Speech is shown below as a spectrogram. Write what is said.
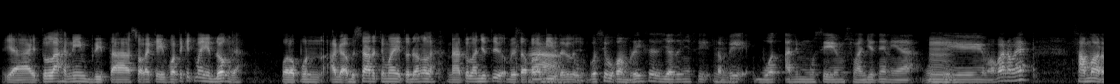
Ya itulah nih berita soal KB48 cuma ini doang ya. Walaupun agak besar cuma itu doang lah. Nah, itu lanjut yuk berita apa lagi dari lu? Gue Nah, sih bukan berita jatuhnya sih, Hmm. tapi buat anime musim selanjutnya nih ya, musim apa namanya? Summer,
